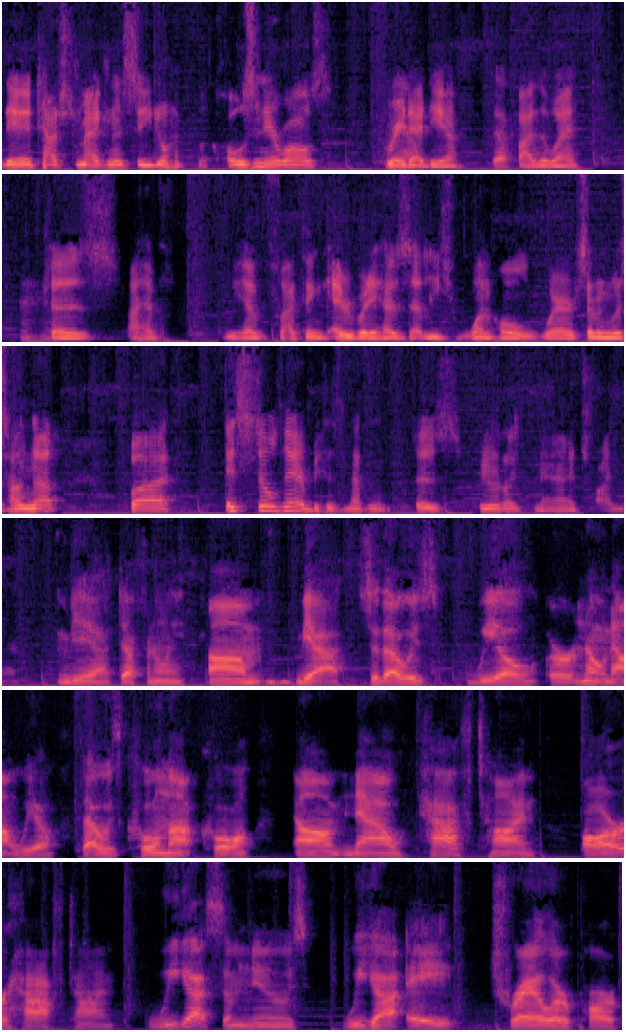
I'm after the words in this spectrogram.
they attach magnets so you don't have to put holes in your walls. Great Yeah. idea, Definitely. by the way, because I have, we have, I think everybody has at least one hole where something was hung up, but it's still there because nothing. Because people are like, nah, it's fine there. Yeah, definitely. Um, yeah. So that was wheel, or no, not wheel. That was cool, not cool. Um, now halftime, our halftime. We got some news. We got a trailer park,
